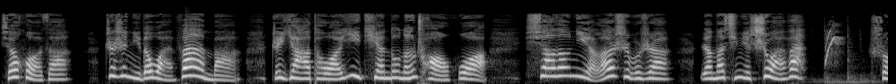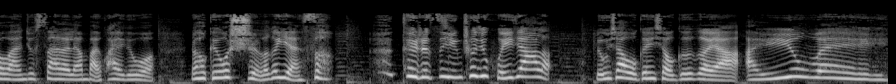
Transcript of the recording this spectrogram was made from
小伙子。”这是你的晚饭吧？这丫头啊，一天都能闯祸，吓到你了是不是？让她请你吃晚饭。说完就塞了两百块给我，然后给我使了个眼色，推着自行车就回家了，留下我跟小哥哥呀。哎呦喂！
